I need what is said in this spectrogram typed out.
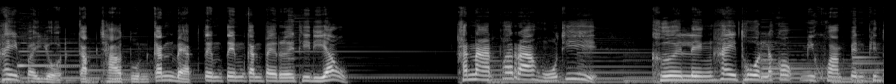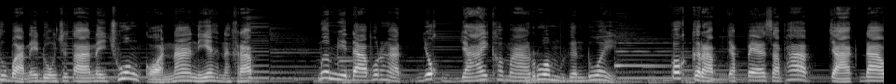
ให้ประโยชน์กับชาวตุลกันแบบเต็มๆกันไปเลยทีเดียว ขนาดพระราหูที่เคยเล็งให้โทษแล้วก็มีความเป็นพินทุบาทในดวงชะตาในช่วงก่อนหน้านี้นะครับ เมื่อมีดาวพฤหัสยกย้ายเข้ามาร่วมเรือนด้วย ก็กลับจะแปลสภาพจากดาว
